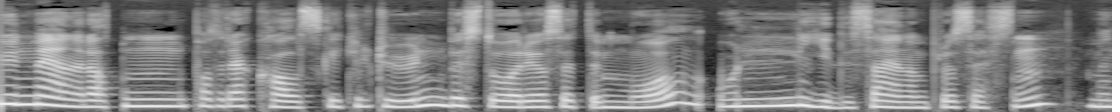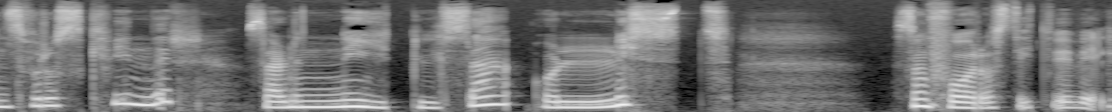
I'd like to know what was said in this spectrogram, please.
Hun mener at den patriarkalske kulturen består i å sette mål og lide seg gjennom prosessen, mens for oss kvinner så er det nytelse og lyst som får oss dit vi vil.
